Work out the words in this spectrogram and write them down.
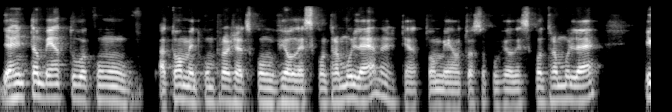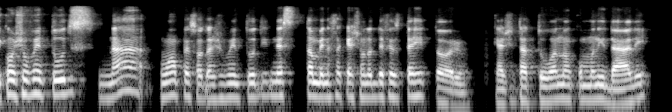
e a gente também atua com, atualmente com projetos com violência contra a mulher, né? a gente tem atualmente uma atuação com violência contra a mulher, e com juventudes, na, com o pessoal da juventude, nesse, também nessa questão da defesa do território, que a gente atua numa comunidade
